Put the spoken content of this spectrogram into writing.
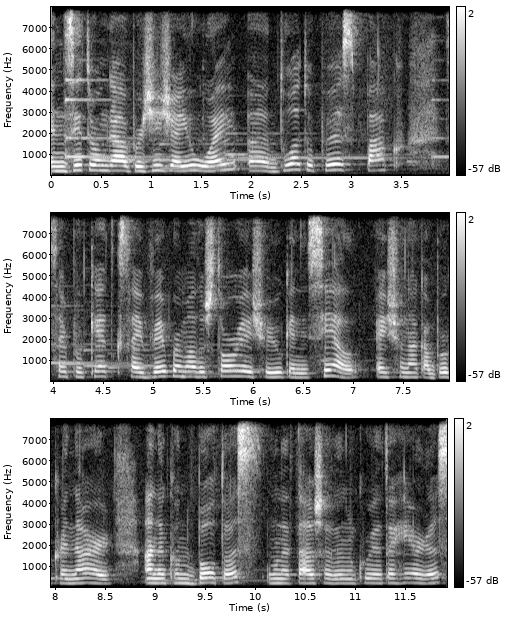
E nxitur nga përgjigja juaj, dua t'ju pyes pak sa i përket kësaj vepre madhështore që ju keni sjellë, e që na ka bërë krenarë anëkënd botës, unë e thashë edhe në krye të herës,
